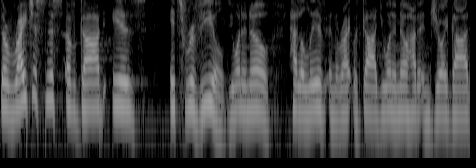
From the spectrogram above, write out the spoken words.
the righteousness of God is it's revealed. You want to know how to live in the right with God. You want to know how to enjoy God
